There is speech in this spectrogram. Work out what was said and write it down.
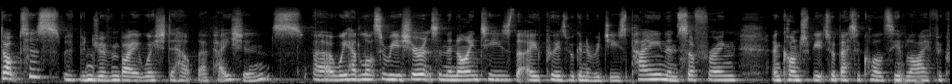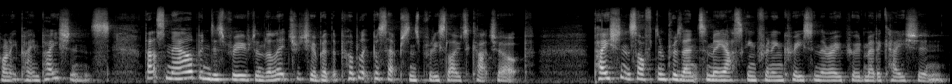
Doctors have been driven by a wish to help their patients. Uh, we had lots of reassurance in the 90s that opioids were going to reduce pain and suffering and contribute to a better quality of life for chronic pain patients. That's now been disproved in the literature, but the public perception is pretty slow to catch up. Patients often present to me asking for an increase in their opioid medication.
